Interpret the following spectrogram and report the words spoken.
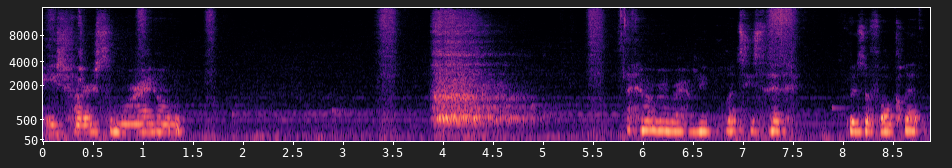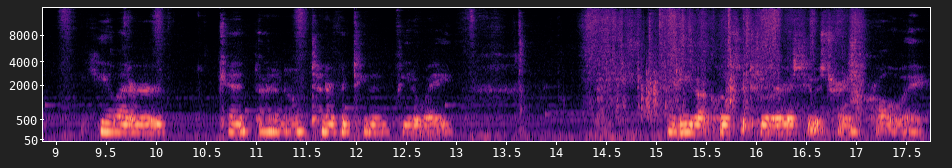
He shot some more. I don't. I don't remember how many bullets he said. It was a full clip. He let her get, I don't know, 10 or 15 feet away. And he got closer to her as she was trying to crawl away.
